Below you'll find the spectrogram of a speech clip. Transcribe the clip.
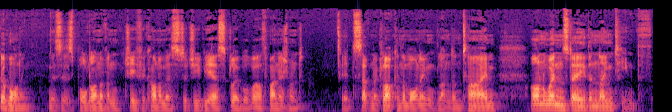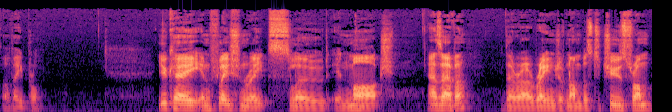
Good morning. This is Paul Donovan, Chief Economist at UBS Global Wealth Management. It's 7 o'clock in the morning, London time, on Wednesday, the 19th of April. UK inflation rates slowed in March. As ever, there are a range of numbers to choose from,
